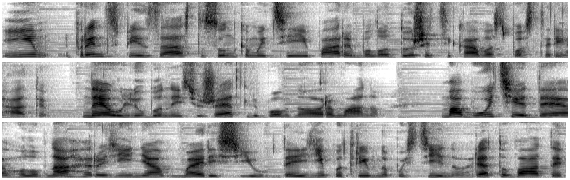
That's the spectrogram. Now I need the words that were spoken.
І, в принципі, за стосунками цієї пари було дуже цікаво спостерігати. Неулюблений сюжет любовного роману. Мабуть, де головна героїня Мері Сью, де її потрібно постійно рятувати,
